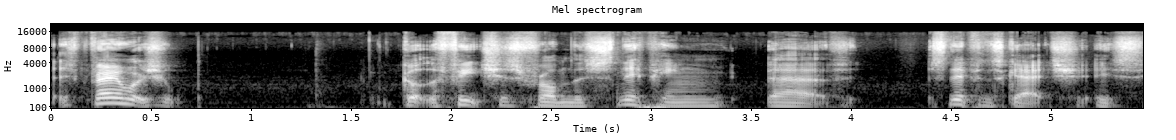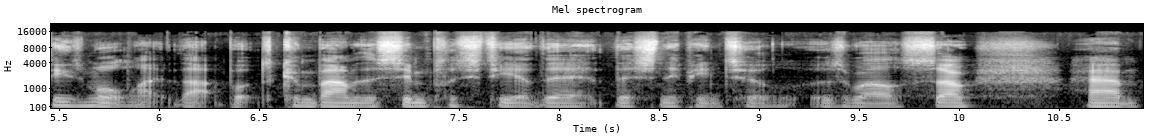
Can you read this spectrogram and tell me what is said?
it's very much got the features from the snipping, uh, snip and sketch. It seems more like that, but combined with the simplicity of the the snipping tool as well. So. Um,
